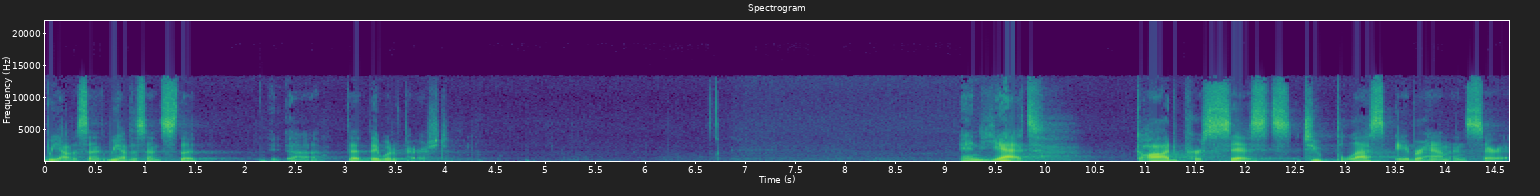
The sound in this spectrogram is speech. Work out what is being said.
we have, a sen- we have the sense that, uh, that they would have perished. And yet, God persists to bless Abraham and Sarah,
